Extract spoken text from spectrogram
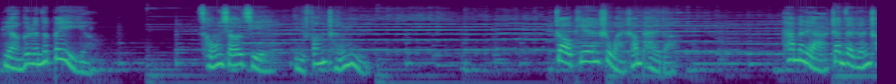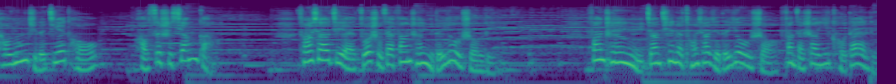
两个人的背影，丛小姐与方晨宇。照片是晚上拍的，他们俩站在人潮拥挤的街头，好似是香港。丛小姐左手在方晨宇的右手里，方晨宇将牵着丛小姐的右手放在上衣口袋里。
